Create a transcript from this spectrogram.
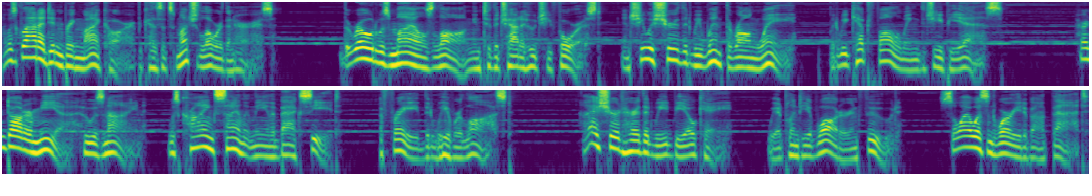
I was glad I didn't bring my car because it's much lower than hers. The road was miles long into the Chattahoochee forest, and she was sure that we went the wrong way, but we kept following the GPS. Her daughter Mia, who was nine, was crying silently in the back seat, afraid that we were lost. I assured her that we'd be okay. We had plenty of water and food, so I wasn't worried about that.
